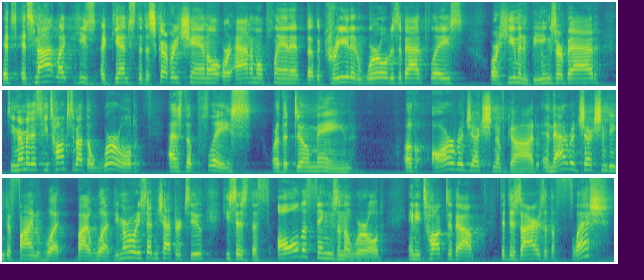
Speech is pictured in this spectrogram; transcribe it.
It's, it's not like he's against the Discovery Channel or Animal Planet, that the created world is a bad place or human beings are bad. Do you remember this? He talks about the world as the place or the domain of our rejection of God, and that rejection being defined what by what? Do you remember what he said in chapter two? He says the, all the things in the world, and he talked about the desires of the flesh,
